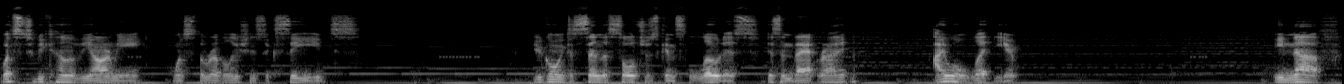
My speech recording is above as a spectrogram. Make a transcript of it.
What's to become of the army once the revolution succeeds? You're going to send the soldiers against Lodis, isn't that right? I won't let you. Enough.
